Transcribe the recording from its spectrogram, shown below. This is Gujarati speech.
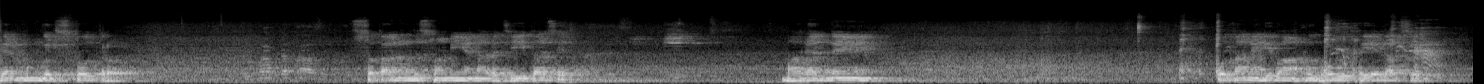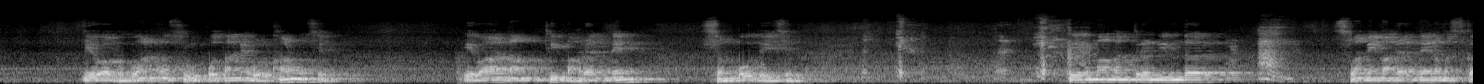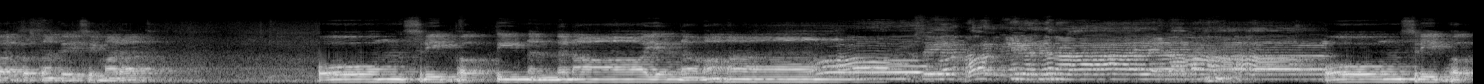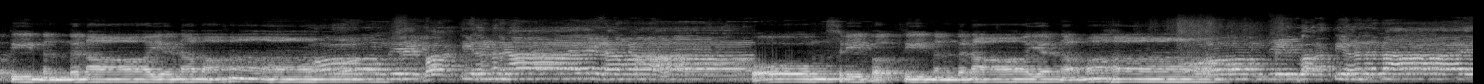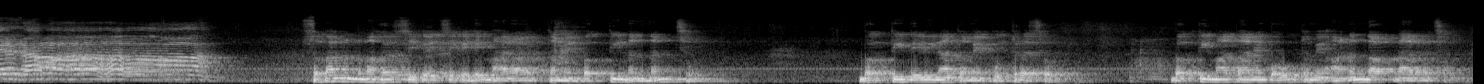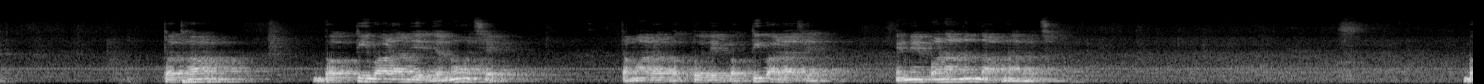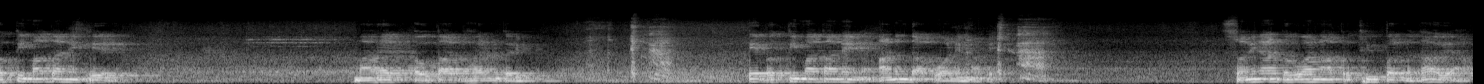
જન્મંગલ સ્તોત્ર સતાનંદ સ્વામી એના રચયિતા છે મહારાજને પોતાને જેવા અનુભવો થયેલા છે, જેવા ભગવાનનું સ્વરૂપ પોતાને ઓળખાણું છે, એવા નામથી મહારાજને સંબોધે છે. તેરમા મંત્રની અંદર સ્વામી મહારાજને નમસ્કાર કરતા કહે છે મહારાજ ઓમ શ્રી ભક્તિ નંદનાય નમઃ શ્રી ભક્તિનંદનાય નમઃ ઓમ શ્રી ભક્તિ નંદનાય નમઃ મહર્ષિ કહે છે કે, હે મહારાજ, તમે ભક્તિ નંદન છો. ભક્તિ દેવીના તમે પુત્ર છો. ભક્તિ માતાને બહુ તમે આનંદ આપનારા છો. તથા ભક્તિવાળા જે જનો છે, તમારા ભક્તો જે ભક્તિવાળા છે, એને પણ આનંદ આપનારા છે. ભક્તિ માતાને ઘેર મહારાજ અવતાર ધારણ કર્યું. એ ભક્તિ માતાને આનંદ આપવાને માટે. સ્વામિનારાયણ ભગવાન આ પૃથ્વી પર નતા આવ્યા.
